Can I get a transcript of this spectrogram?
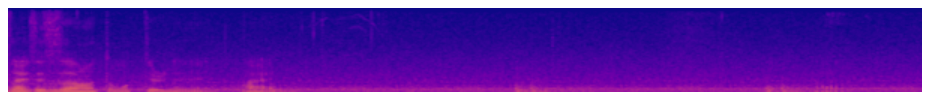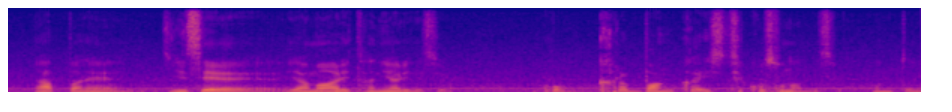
大切だなと思ってるんでね、はい。はい。やっぱね、人生山あり谷ありですよ。こっから挽回してこそなんですよ、本当に。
